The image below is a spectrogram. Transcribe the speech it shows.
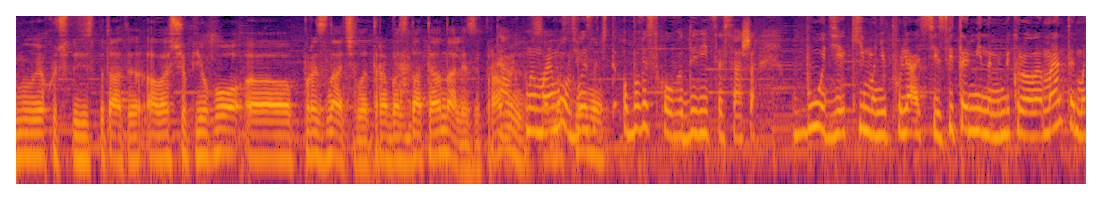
ну я хочу тоді спитати, але щоб його е, призначили, треба здати аналізи, правильно? Так, ми маємо Самостійно? визначити обов'язково. Дивіться, Саша, будь-які маніпуляції з вітамінами, мікроелементами,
